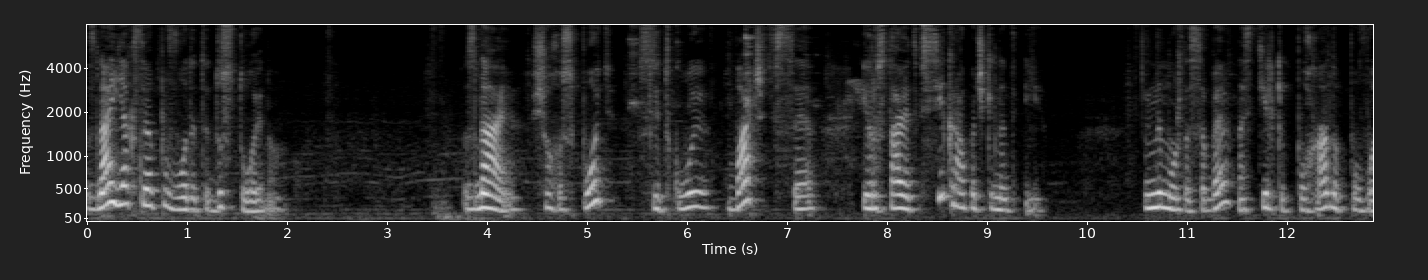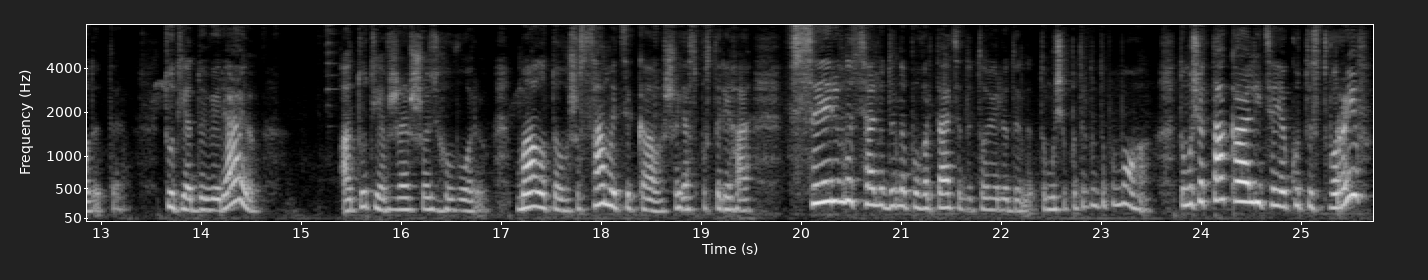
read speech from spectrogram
знає, як себе поводити достойно. Знає, що Господь слідкує, бачить все і розставить всі крапочки над і. І не можна себе настільки погано поводити. Тут я довіряю, а тут я вже щось говорю. Мало того, що саме цікаве, що я спостерігаю, все рівно ця людина повертається до тої людини, тому що потрібна допомога. Тому що та коаліція, яку ти створив,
